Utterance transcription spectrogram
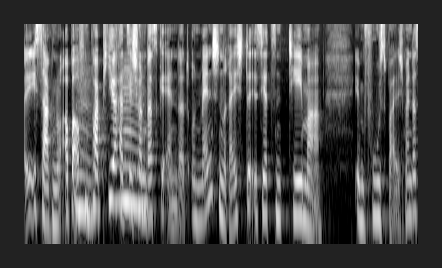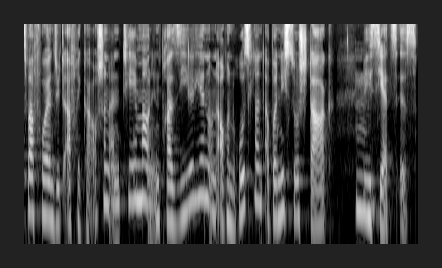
ich sage nur, aber auf dem mhm. Papier hat sich schon mhm. was geändert. Und Menschenrechte ist jetzt ein Thema im Fußball. Ich meine, das war vorher in Südafrika auch schon ein Thema und in Brasilien und auch in Russland, aber nicht so stark, mhm. wie es jetzt ist.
